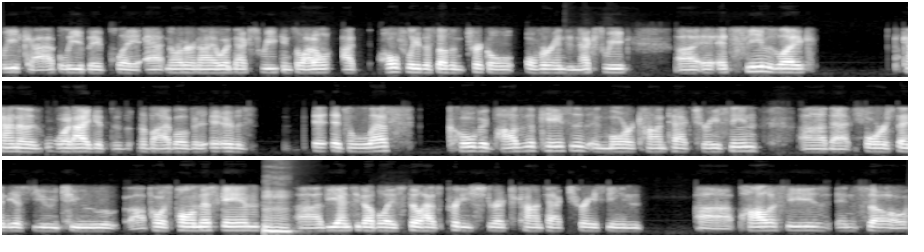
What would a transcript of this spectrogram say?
week. I believe they play at Northern Iowa next week, and so I don't. I, hopefully, this doesn't trickle over into next week. Uh, it, it seems like kind of what I get the, the vibe of. It, it was it, it's less COVID positive cases and more contact tracing. Uh, that forced NDSU to uh, postpone this game. Mm-hmm. Uh, the NCAA still has pretty strict contact tracing uh, policies, and so,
